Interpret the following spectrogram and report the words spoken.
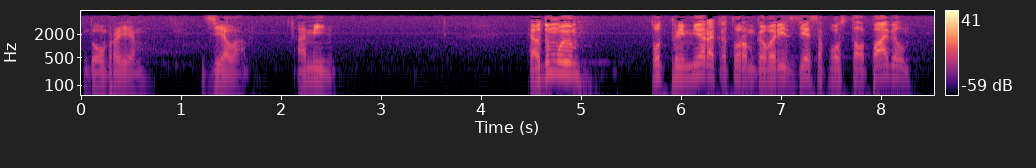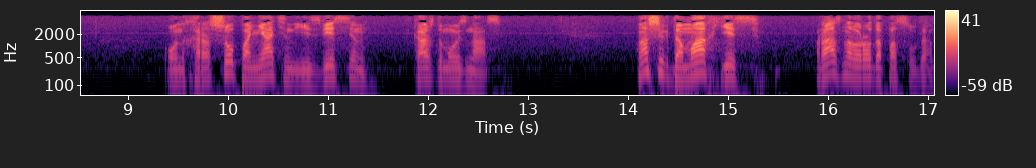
доброе дело. Аминь. Я думаю, тот пример, о котором говорит здесь апостол Павел, он хорошо понятен и известен каждому из нас. В наших домах есть разного рода посуда.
